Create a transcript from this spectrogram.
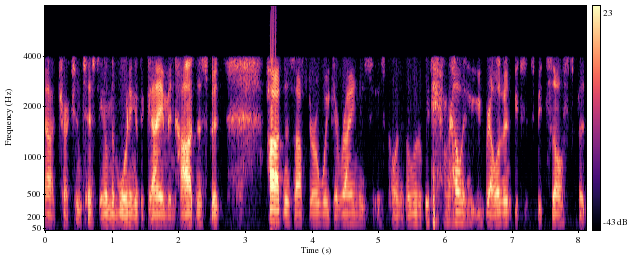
uh, traction testing on the morning of the game and hardness, but hardness after a week of rain is, is kind of a little bit irrelevant, irrelevant because it's a bit soft. But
